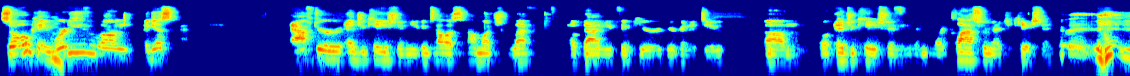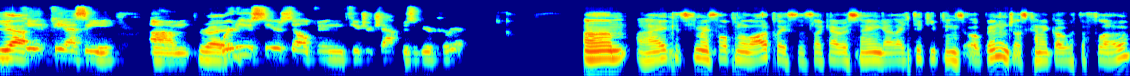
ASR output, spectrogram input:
So, okay, where do you, um, I guess, after education, you can tell us how much left of that you think you're you're going to do. Um, well, education, like classroom education. yeah. P- PSE. Um, right. Where do you see yourself in future chapters of your career? Um, I could see myself in a lot of places. Like I was saying, I like to keep things open and just kind of go with the flow.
